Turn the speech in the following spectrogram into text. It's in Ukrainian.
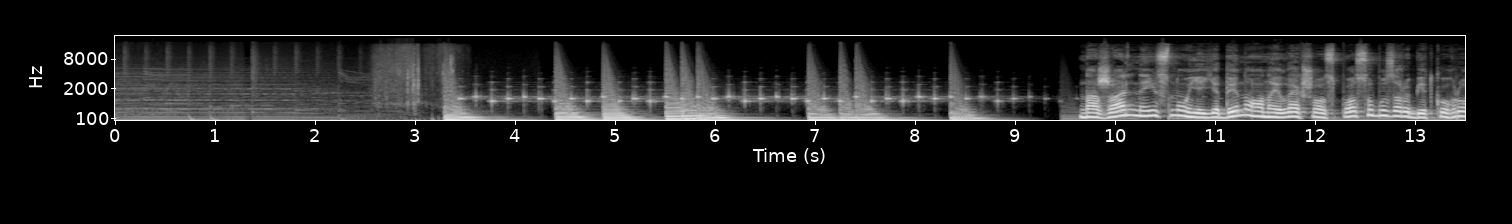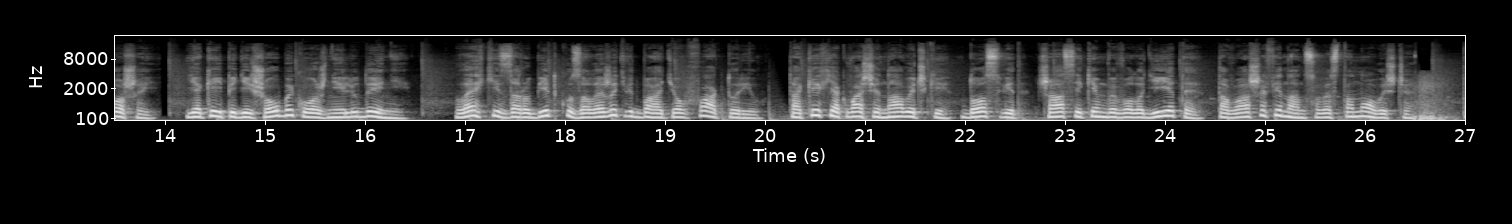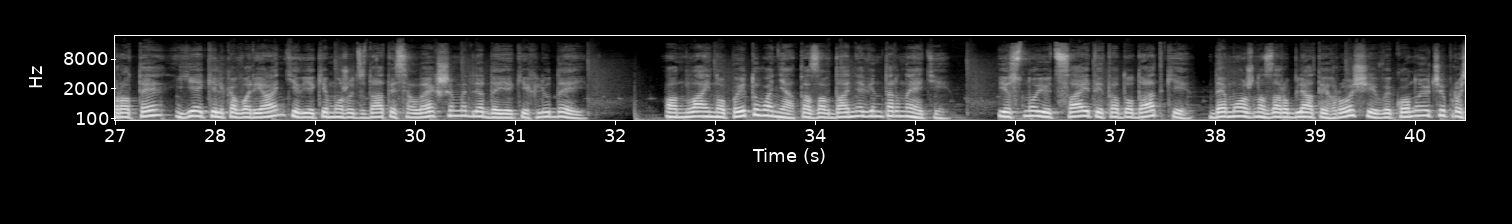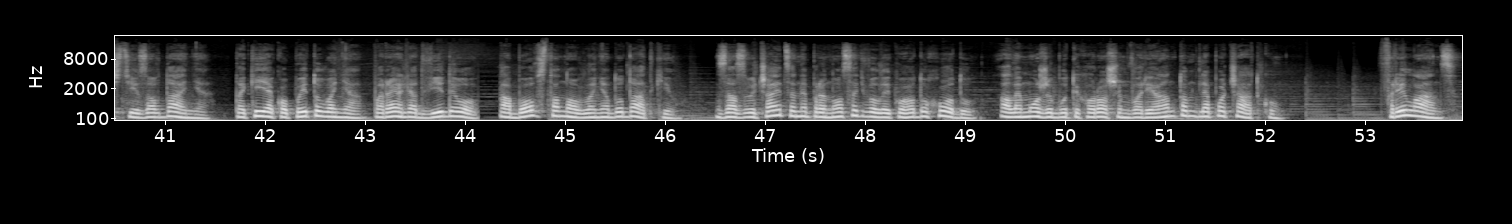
На жаль, не існує єдиного найлегшого способу заробітку грошей, який підійшов би кожній людині. Легкість заробітку залежить від багатьох факторів, таких як ваші навички, досвід, час, яким ви володієте, та ваше фінансове становище. Проте є кілька варіантів, які можуть здатися легшими для деяких людей. Онлайн-опитування та завдання в інтернеті. Існують сайти та додатки, де можна заробляти гроші, виконуючи прості завдання, такі як опитування, перегляд відео або встановлення додатків. Зазвичай це не приносить великого доходу, але може бути хорошим варіантом для початку. Фріланс.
